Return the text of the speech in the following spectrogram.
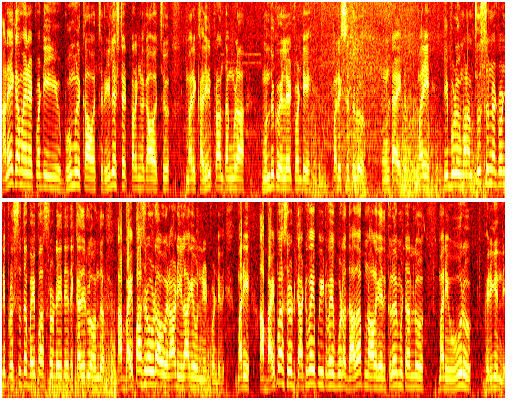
అనేకమైనటువంటి ఈ భూములు కావచ్చు రియల్ ఎస్టేట్ పరంగా కావచ్చు మరి కదిరి ప్రాంతం కూడా ముందుకు వెళ్ళేటువంటి పరిస్థితులు ఉంటాయి. మరి ఇప్పుడు మనం చూస్తున్నటువంటి ప్రస్తుత బైపాస్ రోడ్ ఏదైతే కదిరిలో ఉందో ఆ బైపాస్ రోడ్ ఒకనాడు ఇలాగే ఉండేటువంటిది. మరి ఆ బైపాస్ రోడ్కి అటువైపు ఇటువైపు కూడా దాదాపు నాలుగైదు కిలోమీటర్లు మరి ఊరు పెరిగింది.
